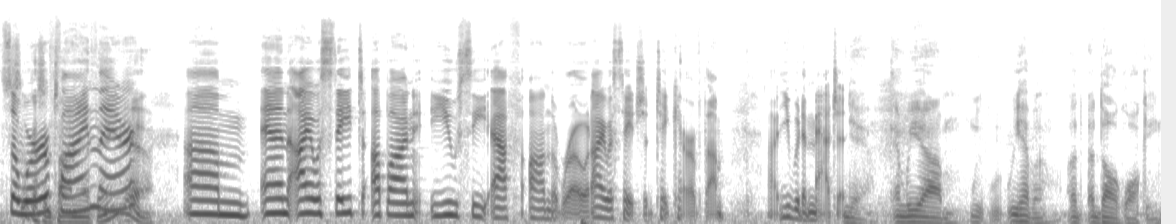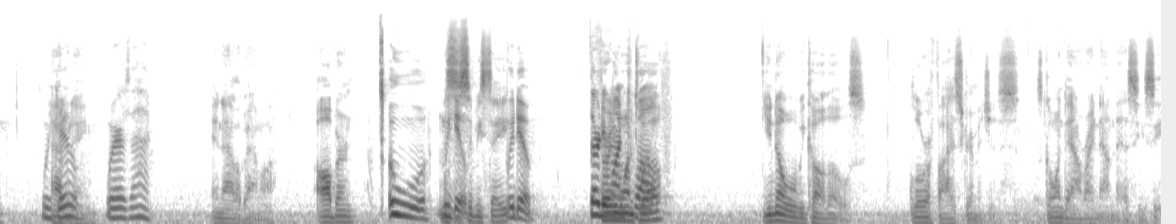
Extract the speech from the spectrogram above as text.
So we're fine there. Yeah. Um, and Iowa State up on UCF on the road. Iowa State should take care of them. Uh, you would imagine. Yeah, and we um we, we have a, a, a dog walking. We do. Where's that? In Alabama, Auburn. Ooh, we Mississippi do. State. We do. 31-12. You know what we call those? Glorified scrimmages. It's going down right now in the SEC.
